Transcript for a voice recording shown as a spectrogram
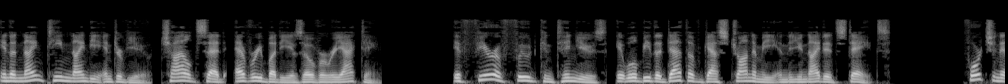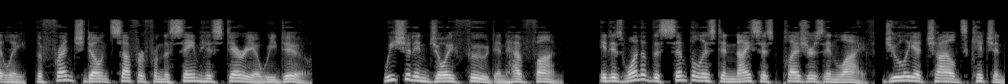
In a 1990 interview, Child said, everybody is overreacting. If fear of food continues, it will be the death of gastronomy in the United States. Fortunately, the French don't suffer from the same hysteria we do. We should enjoy food and have fun. It is one of the simplest and nicest pleasures in life. Julia Child's kitchen,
